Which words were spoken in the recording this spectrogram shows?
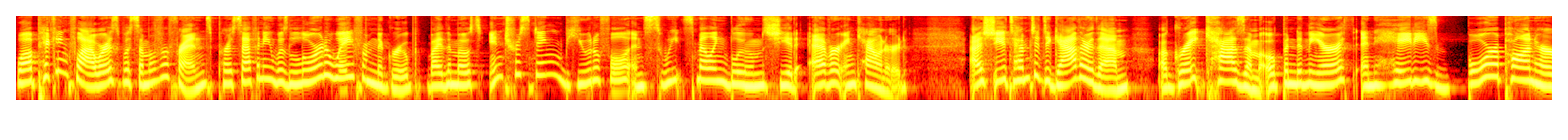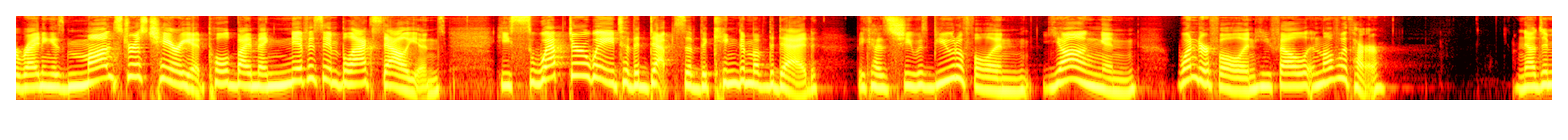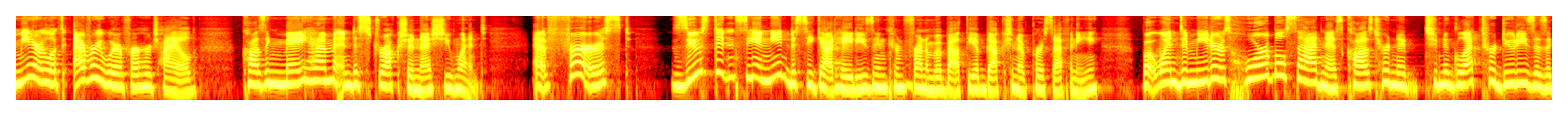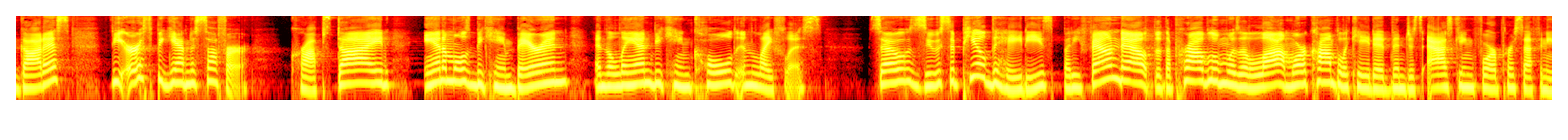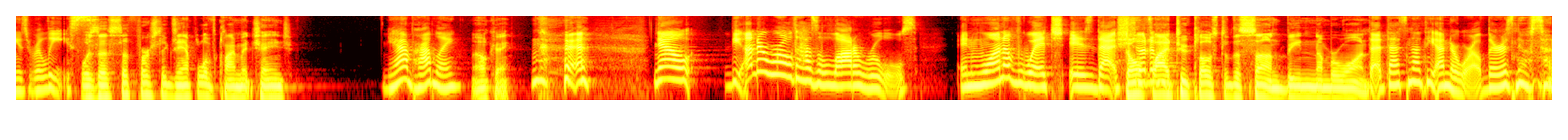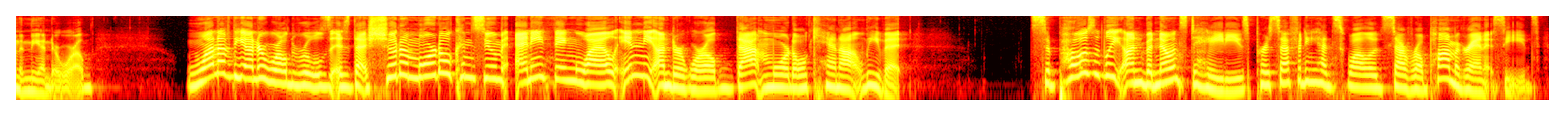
While picking flowers with some of her friends, Persephone was lured away from the group by the most interesting, beautiful, and sweet smelling blooms she had ever encountered. As she attempted to gather them, a great chasm opened in the earth, and Hades bore upon her riding his monstrous chariot pulled by magnificent black stallions. He swept her away to the depths of the kingdom of the dead because she was beautiful and young and wonderful, and he fell in love with her. Now, Demeter looked everywhere for her child, causing mayhem and destruction as she went. At first, Zeus didn't see a need to seek out Hades and confront him about the abduction of Persephone. But when Demeter's horrible sadness caused her ne- to neglect her duties as a goddess, the earth began to suffer. Crops died, animals became barren, and the land became cold and lifeless. So Zeus appealed to Hades, but he found out that the problem was a lot more complicated than just asking for Persephone's release. Was this the first example of climate change? yeah, probably. Okay. Now, the underworld has a lot of rules, and one of which is that Don't fly too close to the sun, being number one. that that's not the underworld. There is no sun in the underworld. One of the underworld rules is that should a mortal consume anything while in the underworld, that mortal cannot leave it. Supposedly unbeknownst to Hades, Persephone had swallowed several pomegranate seeds.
